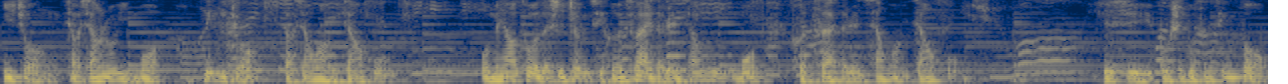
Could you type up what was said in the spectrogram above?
一种叫相濡以沫，另一种叫相忘于江湖。我们要做的是争取和最爱的人相濡以沫，和次爱的人相忘于江湖。也许不是不曾心动，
